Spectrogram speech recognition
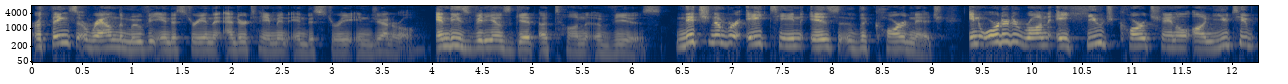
or things around the movie industry and the entertainment industry in general. And these videos get a ton of views. Niche number 18 is the car niche. In order to run a huge car channel on YouTube,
